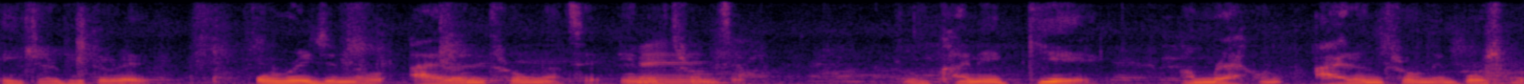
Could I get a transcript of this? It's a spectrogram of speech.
এইটার ভিতরে অরিজিনাল আয়রন থ্রোন আছে গেম অফ হ্যাঁ। থ্রোনসের ওখানে গিয়ে আমরা এখন আয়রন থ্রোনে বসবো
